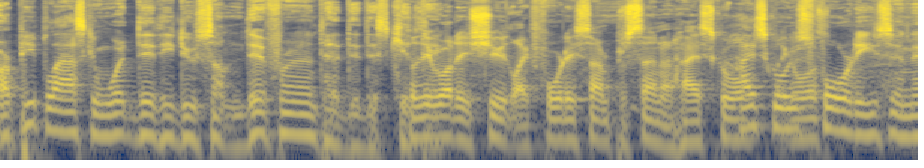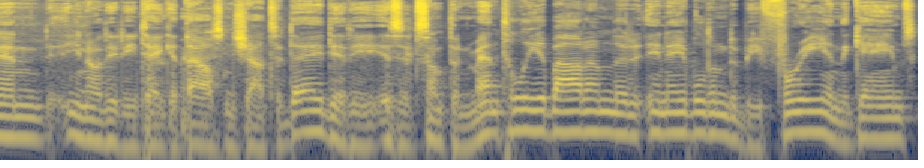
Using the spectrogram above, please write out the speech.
Are people asking what did he do something different? Did this kid? Was he take- what did he shoot like forty some percent in high school? High school Like, is was- forties, and then you know, did he take a thousand shots a day? Did he? Is it something mentally about him that enabled him to be free in the games?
